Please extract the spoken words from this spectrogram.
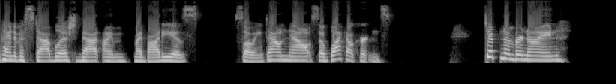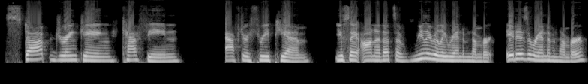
kind of establish that I'm my body is slowing down now. So blackout curtains. Tip number nine, stop drinking caffeine after 3 p.m. You say, Ahna, that's a really, really random number. It is a random number.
